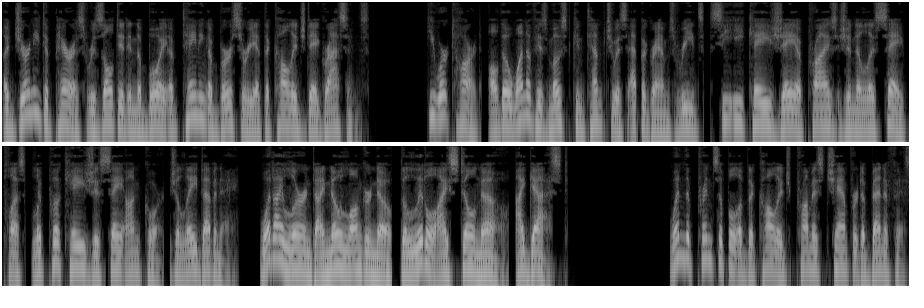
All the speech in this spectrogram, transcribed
A journey to Paris resulted in the boy obtaining a bursary at the Collège des Grassins. He worked hard, although one of his most contemptuous epigrams reads, Ce que j'ai appris je ne le sais plus, le peu que je sais encore, je l'ai deviné. What I learned I no longer know, the little I still know, I guessed. When the principal of the college promised Chamfort a benefice,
